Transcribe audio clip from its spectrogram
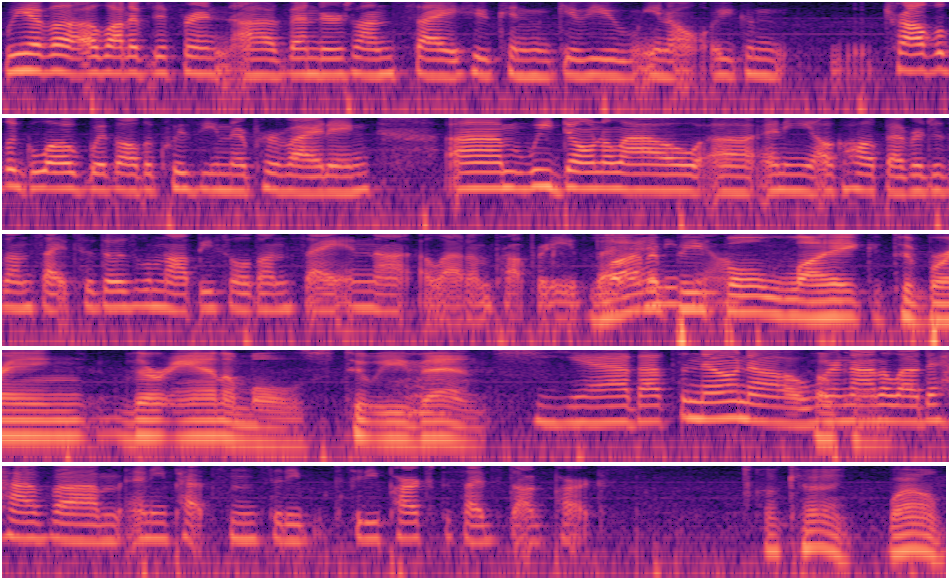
We have a, a lot of different uh, vendors on site who can give you, you know, you can travel the globe with all the cuisine they're providing. Um, we don't allow uh, any alcoholic beverages on site, so those will not be sold on site and not allowed on property. a lot of people else- like to bring their animals to events. Yeah, that's a no-no. We're not allowed to have um, any pets in city city parks besides dog parks. Okay. Wow.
